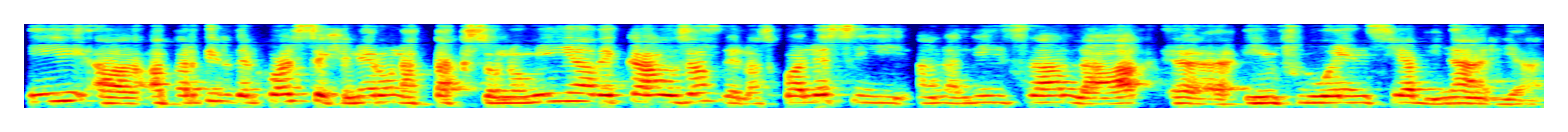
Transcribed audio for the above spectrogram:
y a, partir del cual se genera una taxonomía de causas de las cuales se analiza la eh, influencia binaria,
